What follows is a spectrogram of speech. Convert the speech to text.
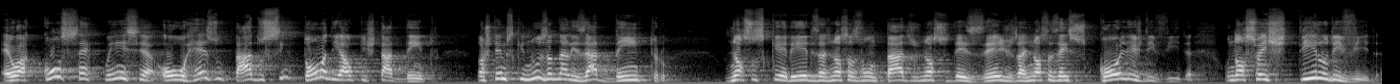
é a consequência ou o resultado, o sintoma de algo que está dentro. Nós temos que nos analisar dentro. Nossos quereres, as nossas vontades, os nossos desejos, as nossas escolhas de vida, o nosso estilo de vida.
